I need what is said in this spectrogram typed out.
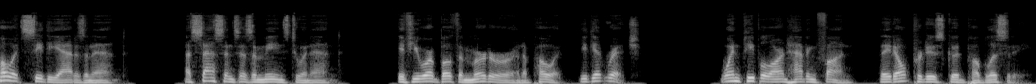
Poets see the ad as an end. Assassins as a means to an end. If you are both a murderer and a poet, you get rich. When people aren't having fun, they don't produce good publicity.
